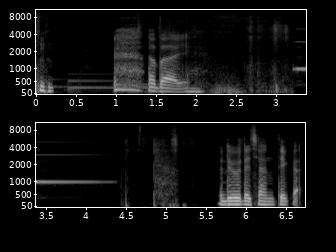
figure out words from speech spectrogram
bye Aduh, udah cantik, Kak.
